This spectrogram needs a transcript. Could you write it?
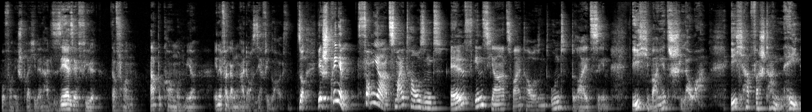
wovon ich spreche. Denn er hat sehr, sehr viel davon abbekommen und mir in der Vergangenheit auch sehr viel geholfen. So, wir springen vom Jahr 2011 ins Jahr 2013. Ich war jetzt schlauer. Ich habe verstanden, hey,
